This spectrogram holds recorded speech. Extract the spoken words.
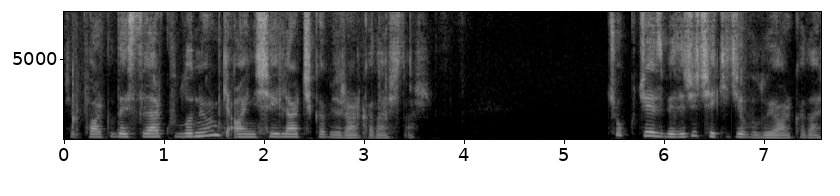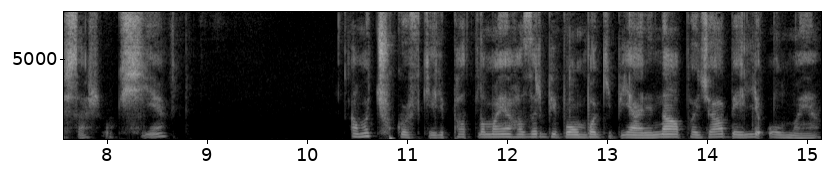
Çok farklı desteler kullanıyorum ki aynı şeyler çıkabilir arkadaşlar. Çok cezbedici, çekici buluyor arkadaşlar o kişiyi. Ama çok öfkeli, patlamaya hazır bir bomba gibi yani ne yapacağı belli olmayan.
